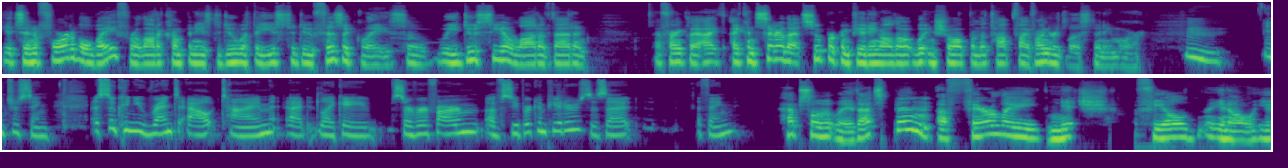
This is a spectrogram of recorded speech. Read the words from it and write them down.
it's an affordable way for a lot of companies to do what they used to do physically. So we do see a lot of that. And frankly, I, I consider that supercomputing, although it wouldn't show up on the top 500 list anymore. Hmm. Interesting. Uh, so, can you rent out time at like a server farm of supercomputers? Is that a thing? Absolutely. That's been a fairly niche field. You know, you,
